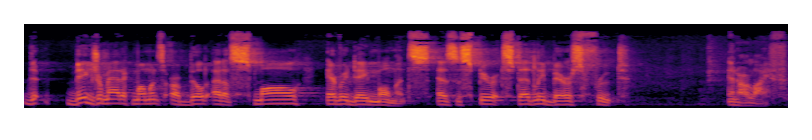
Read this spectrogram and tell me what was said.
big dramatic moments are built out of small, everyday moments as the Spirit steadily bears fruit in our life.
